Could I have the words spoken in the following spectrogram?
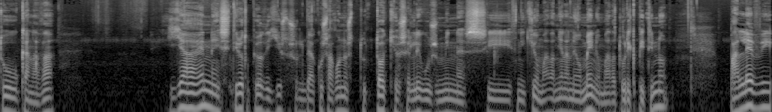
του Καναδά για ένα εισιτήριο το οποίο οδηγεί στους Ολυμπιακούς Αγώνες του Τόκιο σε λίγους μήνες η εθνική ομάδα, μια ανανεωμένη ομάδα του Ρικ Πιτίνο παλεύει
